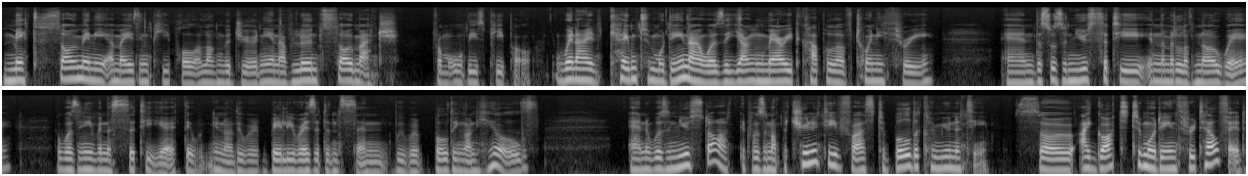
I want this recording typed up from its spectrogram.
met so many amazing people along the journey and I've learned so much from all these people. When I came to Modi'in, I was a young married couple of 23, and this was a new city in the middle of nowhere. It wasn't even a city yet. There, you know, there were barely residents, and we were building on hills. And it was a new start. It was an opportunity for us to build a community. So I got to Modi'in through Telfed.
